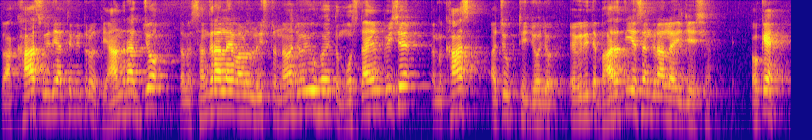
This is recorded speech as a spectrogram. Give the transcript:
તો આ ખાસ વિદ્યાર્થી મિત્રો ધ્યાન રાખજો. તમે સંગ્રહાલયવાળું લિસ્ટ ન જોયું હોય તો મોસ્ટ આઈએમપી છે. તમે ખાસ અચૂકથી જોજો. એવી રીતે ભારતીય સંગ્રહાલય જે છે. ઓકે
